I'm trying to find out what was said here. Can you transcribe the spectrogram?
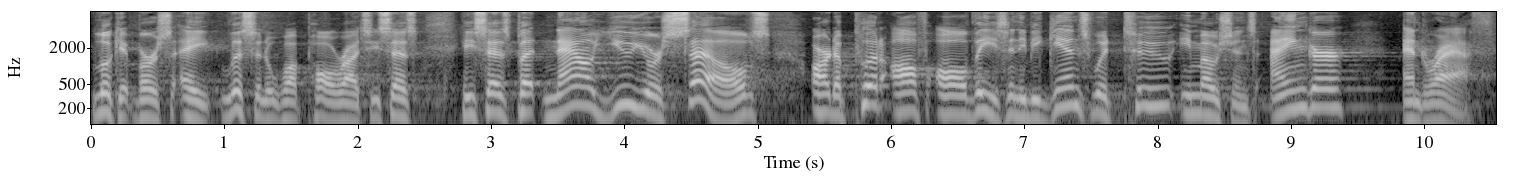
look at verse 8, listen to what Paul writes. He says, he says, But now you yourselves are to put off all these. And he begins with two emotions anger and wrath.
